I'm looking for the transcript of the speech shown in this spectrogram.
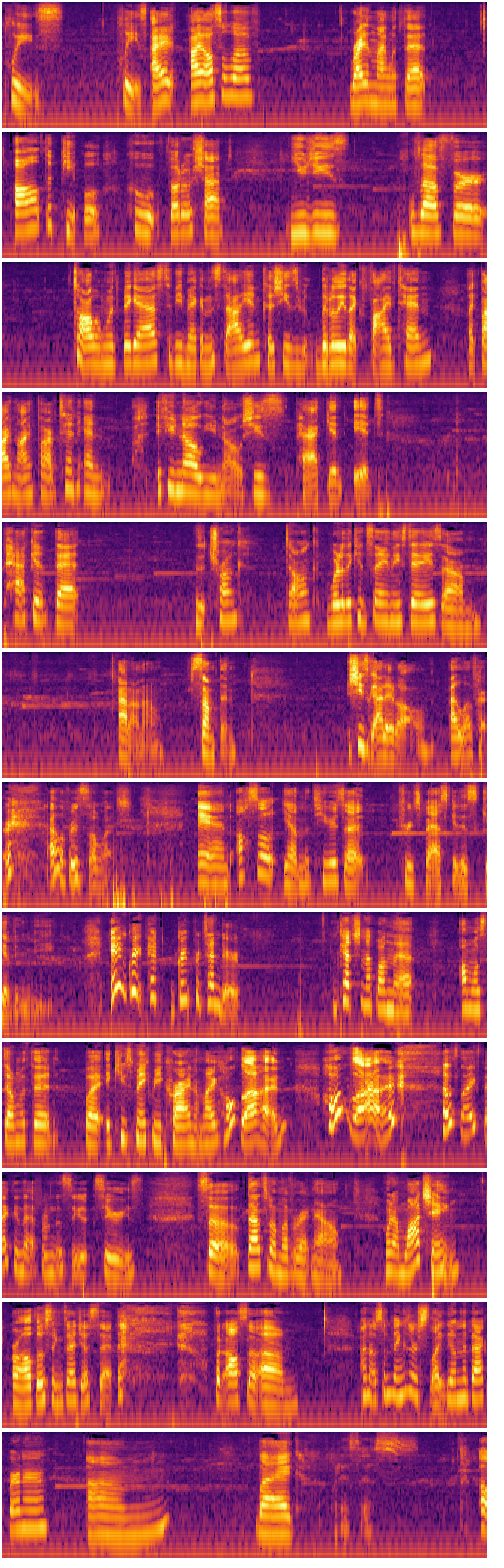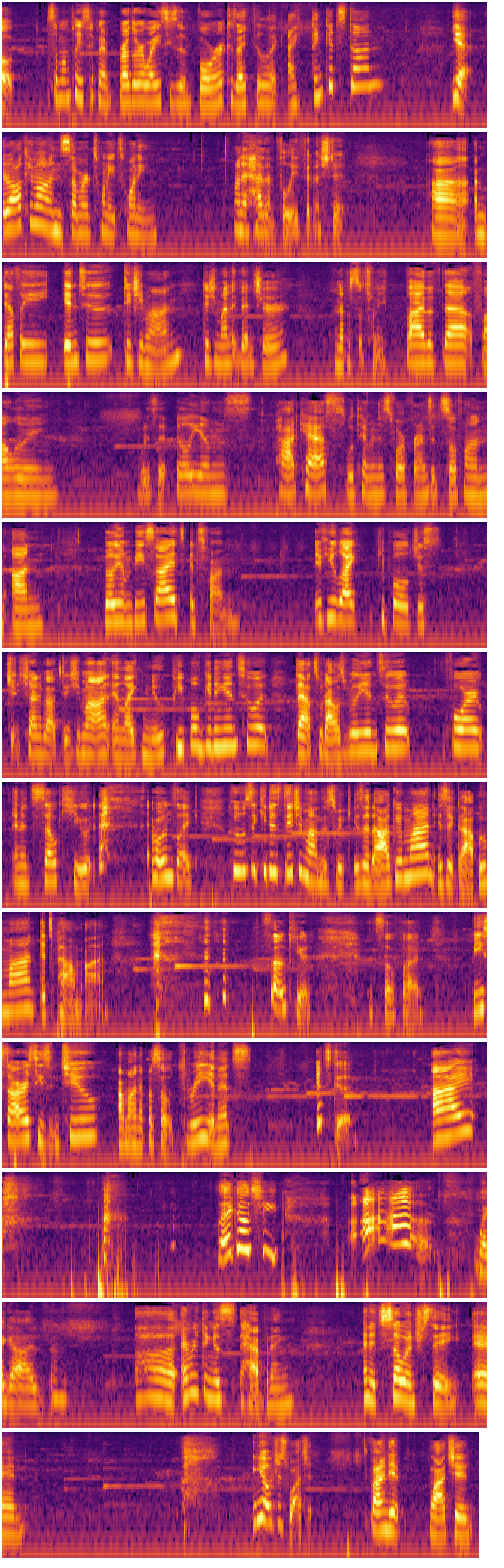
Please. Please. I I also love right in line with that, all the people who photoshopped Yuji's love for tall women with big ass to be Megan Thee Stallion because she's literally like 5'10, like 5'9, 5'10. And if you know, you know, she's packing it. Packing that. Is it trunk? Donk? What are the kids saying these days? Um, I don't know. Something. She's got it all. I love her. I love her so much. And also, yeah, and the tears that Fruits Basket is giving me. And Great Pe- Great Pretender. I'm catching up on that. Almost done with it, but it keeps making me cry, and I'm like, hold on, hold on. I was not expecting that from the su- series. So that's what I'm loving right now. When I'm watching, are all those things I just said, but also, um, I know some things are slightly on the back burner. Um, like what is this? Oh, Someone Please Take My Brother Away season four because I feel like I think it's done. Yeah, it all came out in summer 2020, and I haven't fully finished it. Uh, I'm definitely into Digimon, Digimon Adventure, on episode 25 of that, following what is it, Billiam's podcast with him and his four friends. It's so fun on Billiam B sides. It's fun. If you like people just chit chatting about Digimon and like new people getting into it, that's what I was really into it for, and it's so cute. Everyone's like, "Who's the cutest Digimon this week? Is it Agumon? Is it Gabumon? It's Palmon." so cute. It's so fun. Beastars season two. I'm on episode three, and it's it's good. I Lego sheet. Ah! My God, uh, everything is happening, and it's so interesting. And you know, just watch it, find it, watch it.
